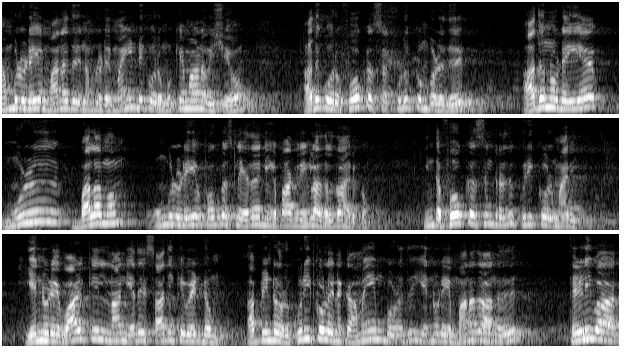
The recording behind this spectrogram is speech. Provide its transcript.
நம்மளுடைய மனது நம்மளுடைய மைண்டுக்கு ஒரு முக்கியமான விஷயம். அதுக்கு ஒரு ஃபோக்கஸை கொடுக்கும் பொழுது அதனுடைய முழு பலமும் உங்களுடைய ஃபோக்கஸில் எதை நீங்கள் பார்க்குறீங்களோ அதில் தான் இருக்கும். இந்த ஃபோக்கஸ்ன்றது குறிக்கோள் மாதிரி என்னுடைய வாழ்க்கையில் நான் எதை சாதிக்க வேண்டும் அப்படின்ற ஒரு குறிக்கோள் எனக்கு அமையும் பொழுது என்னுடைய மனதானது தெளிவாக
